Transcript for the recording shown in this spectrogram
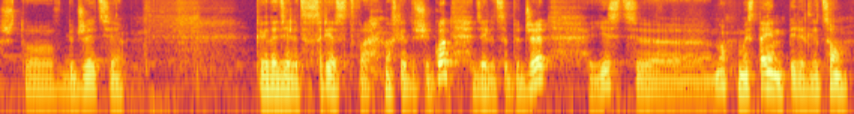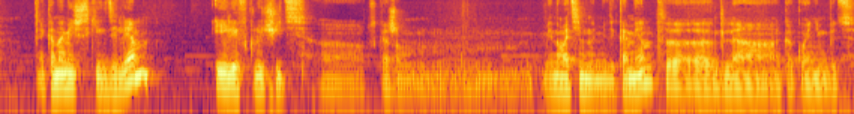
что в бюджете, когда делятся средства на следующий год, делится бюджет, есть, э, ну, мы стоим перед лицом экономических дилемм, или включить, э, скажем, инновативный медикамент э, для какой-нибудь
